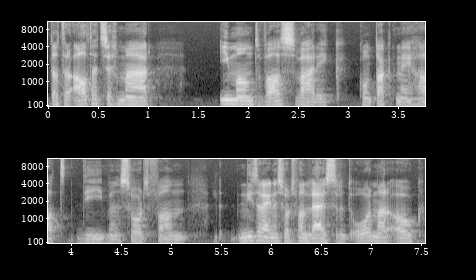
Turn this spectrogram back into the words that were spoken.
dat er altijd zeg maar iemand was waar ik contact mee had, die me een soort van, niet alleen een soort van luisterend oor, maar ook,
